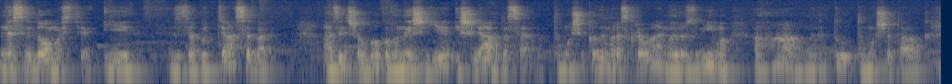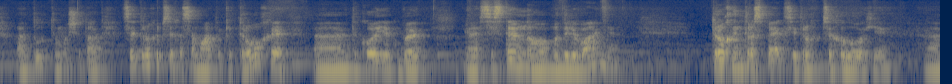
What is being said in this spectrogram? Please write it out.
несвідомості і забуття себе, а з іншого боку, вони ж є і шлях до себе. Тому що коли ми розкриваємо і розуміємо, ага, в мене тут, тому що так, а тут, тому що так. Це трохи психосоматики, трохи е, такої якби е, системного моделювання, трохи інтроспекції, трохи психології. Е,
